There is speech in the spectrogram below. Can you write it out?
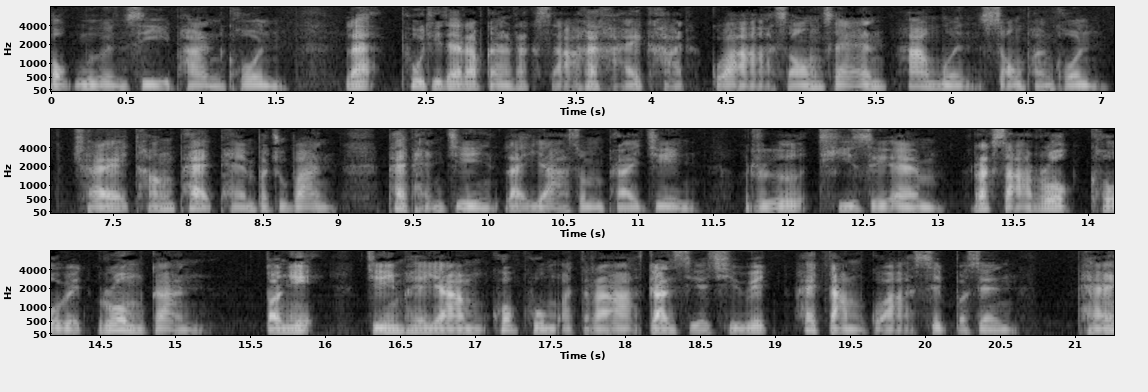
264,000 คน และผู้ที่ได้รับการรักษาหายขาดกว่า 252,000 คน ใช้ทั้งแพทย์แผนปัจจุบัน แพทย์แผนจีน และยาสมุนไพรจีน หรือ TCM รักษาโรคโควิด ร่วมกัน ตอนนี้จีนพยายามควบคุมอัตราการเสียชีวิตให้ต่ำกว่า 10% แผน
